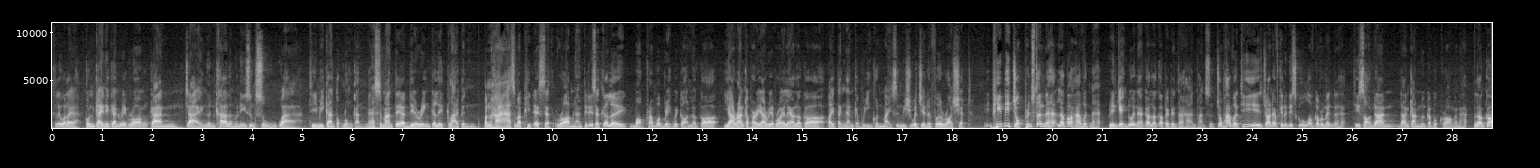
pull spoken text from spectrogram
เขาเรียกว่าอะไรอะกลไกในการเรียกร้องการจ่ายเงินค่าลามนี่ซึ่งสูงกว่าที่มีการตกลงกันนะสมานเต a เดริงก็เลยกลายเป็นปัญหาสำหรับพีทเอ็กเซรอบนั้นพีทเอ็กเซก็เลยบอกทรัมป์ว่าเบรกไว้ก่อน แล้วก็หย่าร้างกับภรรยาเรียบร้อยแล้ว แล้วก็ไปแต่งงานกับผู้หญิงคนใหม่ซึ่งมีชื่อว่าเจเนฟเฟอร์โรเชต พีทนี่จบ Princeton นะฮะ แล้วก็ Harvard นะฮะ เรียนเก่งด้วยนะก็แล้วก็ไปเป็นทหารผ่านศึก จบ Harvard ที่ John F Kennedy School of Government นะฮะ ที่สอนด้านด้านการเมืองกับปกครองกันนะฮะ แล้วก็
